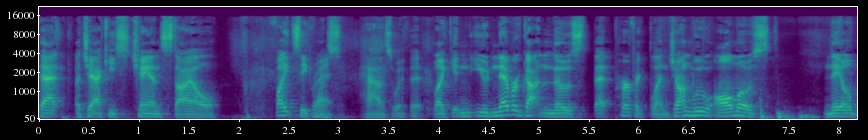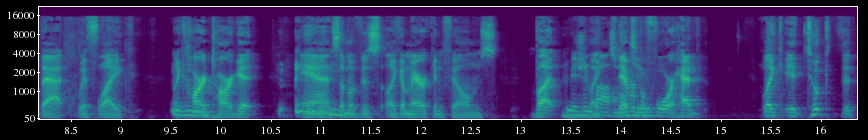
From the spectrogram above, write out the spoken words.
that a jackie chan style fight sequence right has with it. Like in, you'd never gotten those that perfect blend. John Woo almost nailed that with like like mm-hmm. Hard Target and some of his like American films, but Mission like never 2. before had like it took the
